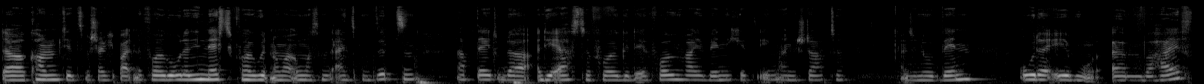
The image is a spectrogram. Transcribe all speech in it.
Da kommt jetzt wahrscheinlich bald eine Folge oder die nächste Folge wird nochmal irgendwas mit 1.17 Update oder die erste Folge der Folgenreihe, wenn ich jetzt eben eine starte. Also nur wenn. Oder eben ähm, Behive.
